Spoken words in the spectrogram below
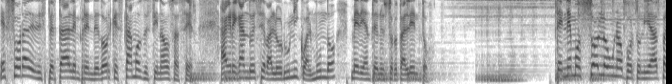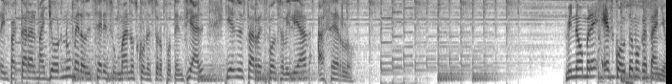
Es hora de despertar al emprendedor que estamos destinados a ser, agregando ese valor único al mundo mediante nuestro talento. Tenemos solo una oportunidad para impactar al mayor número de seres humanos con nuestro potencial y es nuestra responsabilidad hacerlo. Mi nombre es Cuauhtémoc Cataño.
